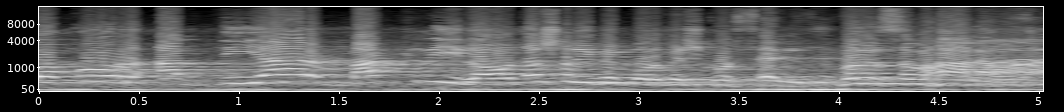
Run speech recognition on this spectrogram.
বকর আদিয়ার বাকরি রওজা শরীফে প্রবেশ করছেন। বলুন সুবহানাল্লাহ।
